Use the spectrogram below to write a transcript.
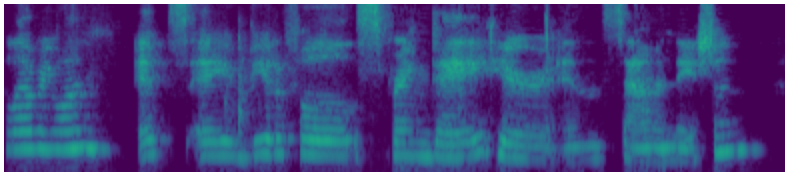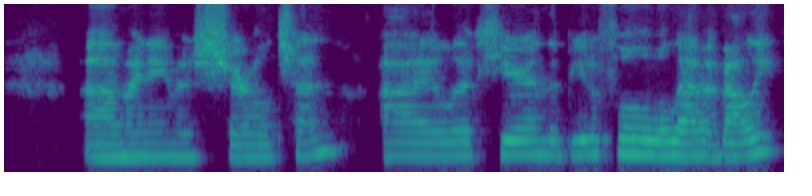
Hello, everyone. It's a beautiful spring day here in Salmon Nation. Uh, my name is Cheryl Chen. I live here in the beautiful Willamette Valley,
